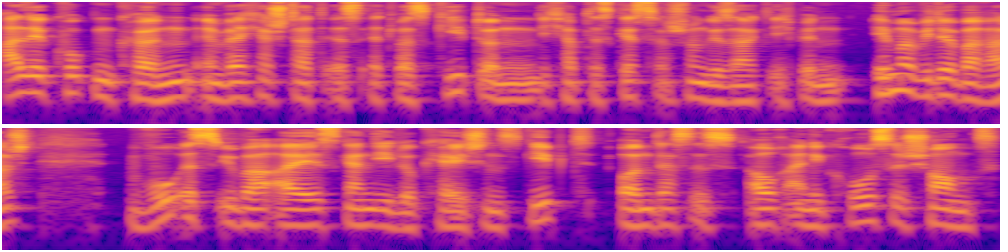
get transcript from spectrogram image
alle gucken können, in welcher Stadt es etwas gibt. Und ich habe das gestern schon gesagt, ich bin immer wieder überrascht, wo es überall Scandi-Locations gibt. Und das ist auch eine große Chance.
